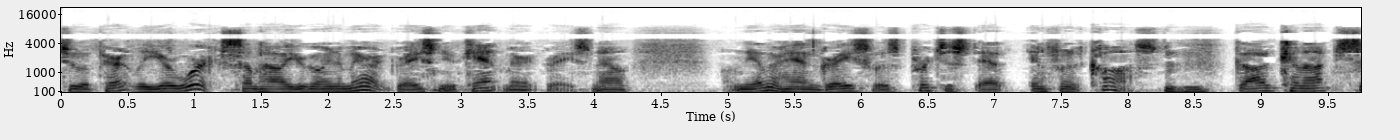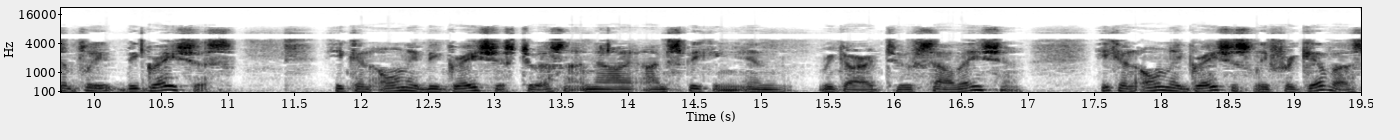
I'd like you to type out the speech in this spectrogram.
to apparently your works. Somehow you're going to merit grace and you can't merit grace. Now, on the other hand, grace was purchased at infinite cost. Mm-hmm. God cannot simply be gracious. He can only be gracious to us. And now, I'm speaking in regard to salvation. He can only graciously forgive us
